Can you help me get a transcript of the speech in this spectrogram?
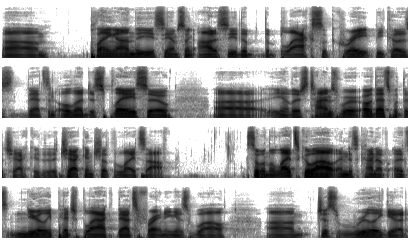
Um, playing on the Samsung Odyssey, the the blacks look great because that's an OLED display. So uh, you know, there's times where oh, that's what the chat could do. The chat can shut the lights off. So when the lights go out and it's kind of it's nearly pitch black, that's frightening as well. Um, just really good.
